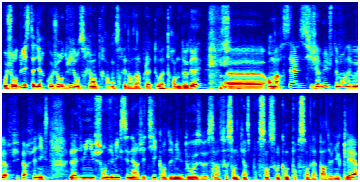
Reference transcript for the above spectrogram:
aujourd'hui. C'est-à-dire qu'aujourd'hui, on serait, on serait dans un plateau à 30 degrés euh, en Marseille si jamais justement on avait ouvert Super Phoenix. La diminution du mix énergétique en 2012, c'est à 75%, 50% de la part de nucléaire.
